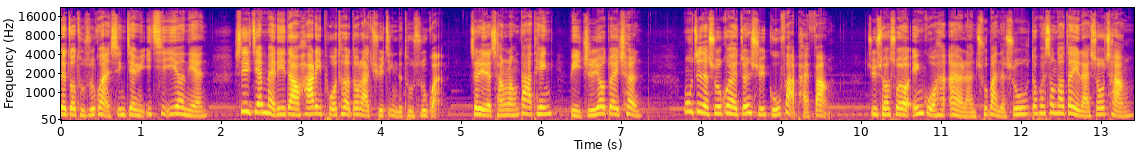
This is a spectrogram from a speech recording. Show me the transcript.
这座图书馆兴建于一七一二年，是一间美丽到哈利波特都来取景的图书馆。这里的长廊大厅笔直又对称，木质的书柜遵循古法排放。据说，所有英国和爱尔兰出版的书都会送到这里来收藏。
